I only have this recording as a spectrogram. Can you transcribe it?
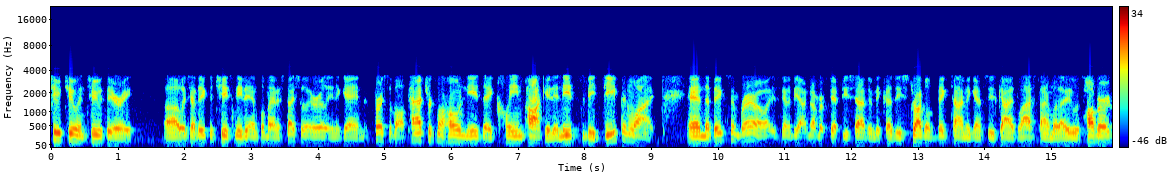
two two and two theory uh, which I think the Chiefs need to implement, especially early in the game. First of all, Patrick Mahomes needs a clean pocket. It needs to be deep and wide. And the big sombrero is going to be our number 57 because he struggled big time against these guys last time. Whether he was Hubbard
